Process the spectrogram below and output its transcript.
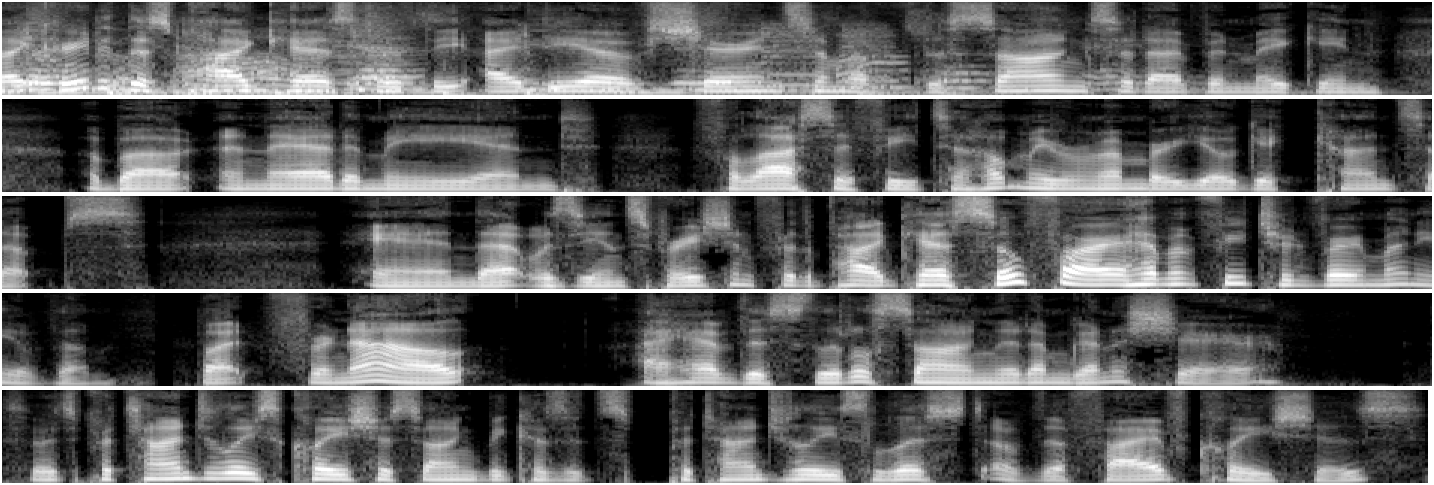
I created this podcast with the idea of sharing some of the songs that I've been making about anatomy and philosophy to help me remember yogic concepts. And that was the inspiration for the podcast. So far, I haven't featured very many of them. But for now, I have this little song that I'm going to share. So it's Patanjali's Klesha song because it's Patanjali's list of the five Kleshas.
